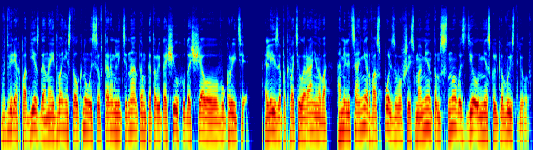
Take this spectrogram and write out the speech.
В дверях подъезда она едва не столкнулась со вторым лейтенантом, который тащил худощавого в укрытие. Лиза подхватила раненого, а милиционер, воспользовавшись моментом, снова сделал несколько выстрелов.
